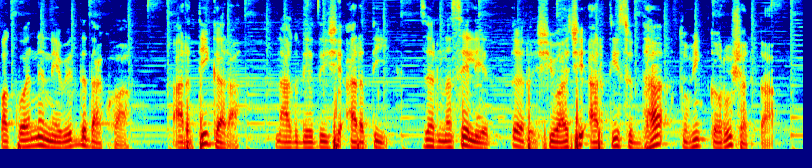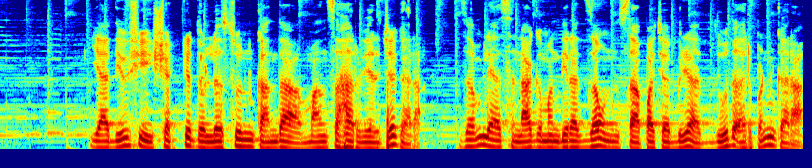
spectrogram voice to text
पक्वान्य नैवेद्य दाखवा. आरती करा. नागदेवतेची आरती जर नसेल येत तर शिवाची आरतीसुद्धा तुम्ही करू शकता. या दिवशी शक्यतो लसूण कांदा मांसाहार वर्ज्य करा. जमल्यास नागमंदिरात जाऊन सापाच्या बिळात दूध अर्पण करा.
